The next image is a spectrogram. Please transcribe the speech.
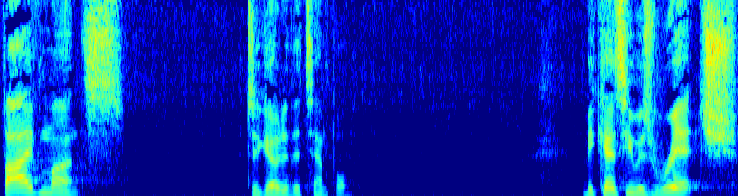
five months to go to the temple. Because he was rich,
